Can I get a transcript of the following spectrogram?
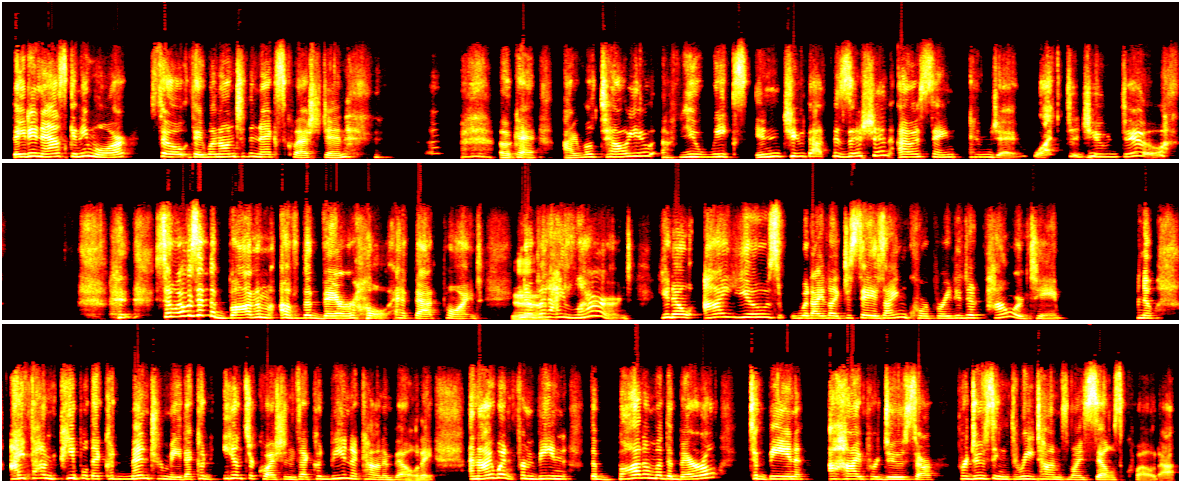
They didn't ask anymore. So they went on to the next question. okay. I will tell you a few weeks into that position, I was saying, MJ, what did you do? so I was at the bottom of the barrel at that point. You know, Yeah. but I learned, you know, I use what I like to say is I incorporated a power team. You know, I found people that could mentor me, that could answer questions, that could be an mm-hmm. accountability. And I went from being the bottom of the barrel to being a high producer, producing three times my sales quota.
